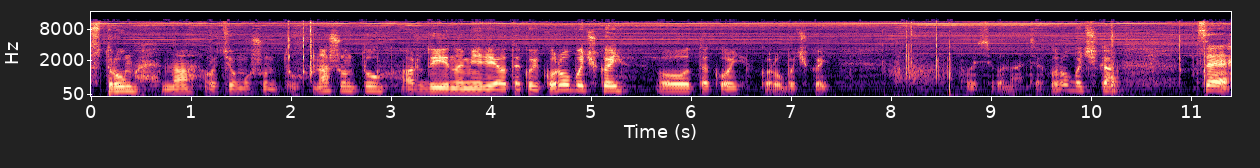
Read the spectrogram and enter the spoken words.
струм на оцьому шунту? На шунту Arduino міряє отакою коробочкою. Отакою коробочкою. Ось вона, ця коробочка. Це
